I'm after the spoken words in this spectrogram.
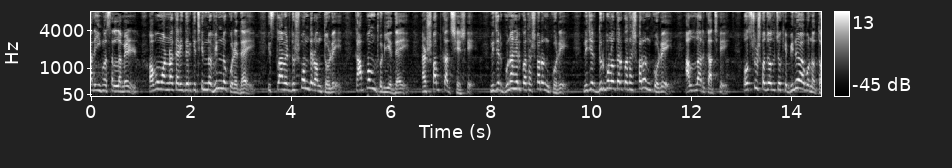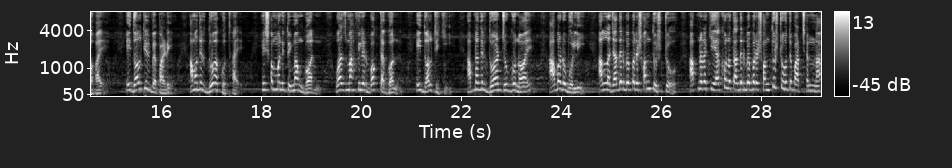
আলী ওয়াসাল্লামের অবমাননাকারীদেরকে ছিন্ন ভিন্ন করে দেয়, ইসলামের দুশ্মনদের অন্তরে কাপন ধরিয়ে দেয়, আর সব কাজ শেষে নিজের গুনাহের কথা স্মরণ করে, নিজের দুর্বলতার কথা স্মরণ করে আল্লাহর কাছে অশ্রু সজল চোখে বিনয় অবনত হয়। এই দলটির ব্যাপারে আমাদের দোয়া কোথায়? হে সম্মানিত ইমামগণ, ওয়াজ মাহফিলের বক্তাগণ, এই দলটি কি? আপনাদের দোয়ার যোগ্য নয়? আবারও বলি, আল্লাহ যাদের ব্যাপারে সন্তুষ্ট, আপনারা কি এখনও তাদের ব্যাপারে সন্তুষ্ট হতে পারছেন না?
